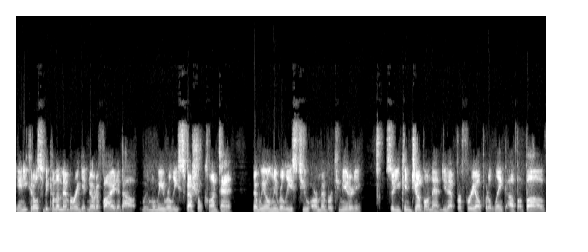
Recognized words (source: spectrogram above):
And you could also become a member and get notified about when we release special content that we only release to our member community. So you can jump on that and do that for free. I'll put a link up above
